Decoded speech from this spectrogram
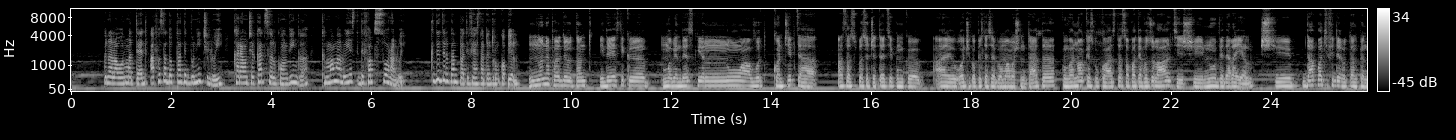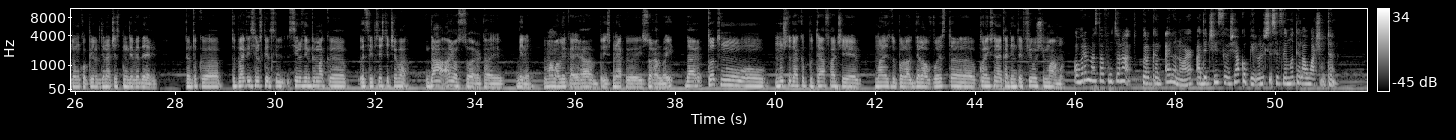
Până la urmă, Ted a fost adoptat de bunicii lui, care au încercat să îl convingă că mama lui este de fapt sora lui. Cât de derutant poate fi asta pentru un copil? Nu neapărat derutant. Ideea este că mă gândesc că el nu a avut concepția asta asupra societății, cum că ai, orice copil trebuie să aibă o mamă și un tată, cumva nu a crescut cu asta sau poate a văzut la alții și nu vedea la el și da, poate fi derutant pentru un copil din acest punct de vedere. Pentru că tu practic simți, că, simți din prima că îți lipsește ceva. Da, are o soră care, bine, mama lui care era, îi spunea că e sora lui, dar tot nu, nu știu dacă putea face mai ales după la, de la o vârstă, conexiunea ca dintre fiu și mamă. O vreme asta a funcționat, până când Eleanor a decis să-și ia copilul și să se mute la Washington.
